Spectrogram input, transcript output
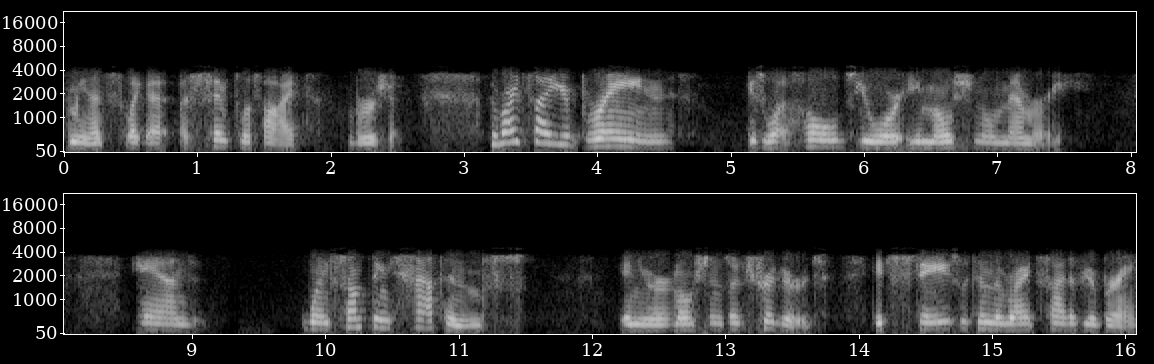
I mean, that's like a, a simplified version. The right side of your brain is what holds your emotional memory. And when something happens and your emotions are triggered, it stays within the right side of your brain.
